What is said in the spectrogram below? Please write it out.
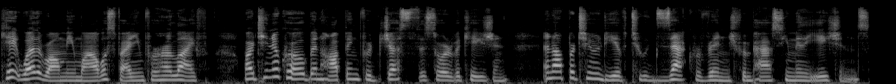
Kate Wetherall, meanwhile, was fighting for her life. Martina Crowe had been hopping for just this sort of occasion, an opportunity of to exact revenge from past humiliations.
